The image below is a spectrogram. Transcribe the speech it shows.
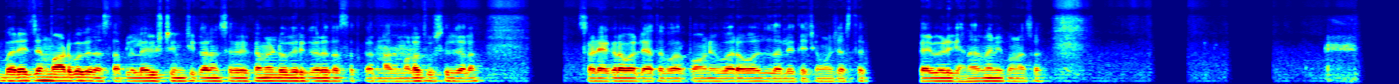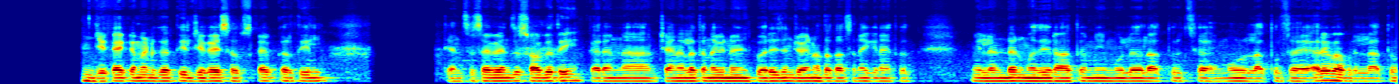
बरेच जण वाट बघत असतात आपल्या लाईव्ह स्ट्रीमची कारण सगळे कमेंट वगैरे करत असतात कारण आज मलाच उशीर झाला. साडे अकरा वाजले आता बार पावणे बारा वाज झाले त्याच्यामुळे जास्त काही वेळ घेणार नाही मी कोणाचा. जे काही कमेंट करतील जे काही सबस्क्राईब करतील त्यांचं सगळ्यांचं स्वागत आहे. कारण चॅनलला तर नवीन नवीन बरेच जण जॉईन होतात असं नाही की नाही होत मी लंडनमध्ये राहतो मी मुलं लातूरचं आहे मूळ लातूरचं आहे. अरे बापरे लातूर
